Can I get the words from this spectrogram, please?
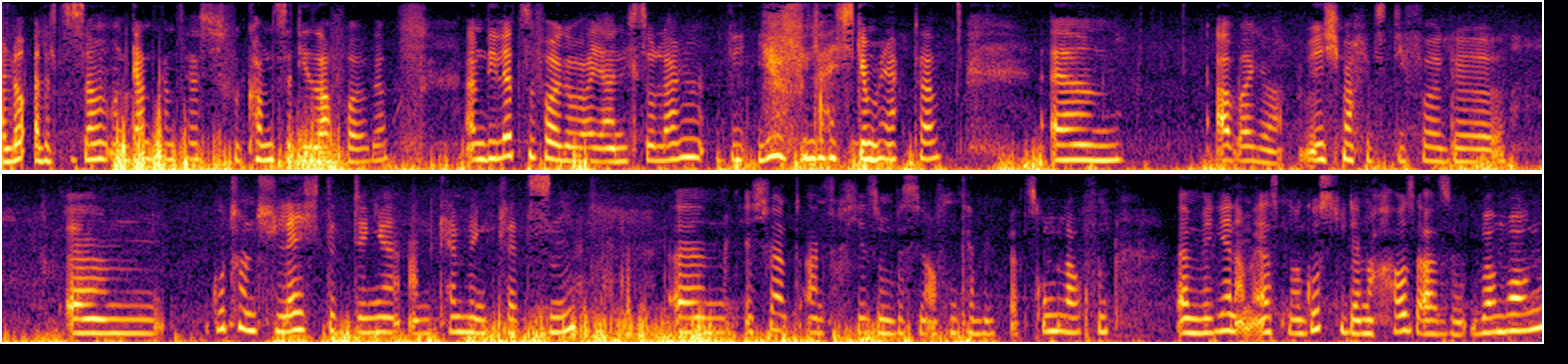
Hallo alle zusammen und ganz, ganz herzlich willkommen zu dieser Folge. Ähm, die letzte Folge war ja nicht so lang, wie ihr vielleicht gemerkt habt. Ähm, aber ja, ich mache jetzt die Folge ähm, gute und schlechte Dinge an Campingplätzen. Ähm, ich werde einfach hier so ein bisschen auf dem Campingplatz rumlaufen. Ähm, wir gehen am 1. August wieder nach Hause, also übermorgen.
